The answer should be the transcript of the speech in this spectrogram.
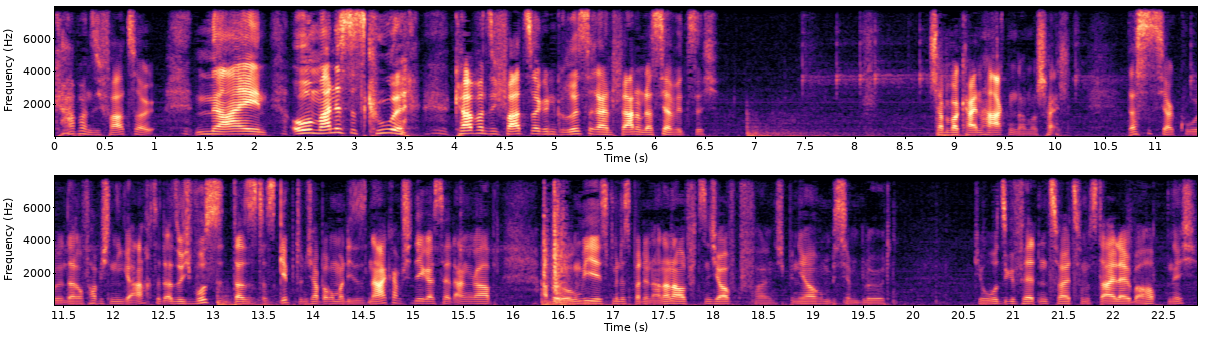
Kapern Sie Fahrzeuge. Nein! Oh Mann, ist das cool! Kapern Sie Fahrzeuge in größerer Entfernung, das ist ja witzig. Ich habe aber keinen Haken dann wahrscheinlich. Das ist ja cool. Darauf habe ich nie geachtet. Also ich wusste, dass es das gibt und ich habe auch immer dieses Nahkampfschläger-Set angehabt. Aber irgendwie ist mir das bei den anderen Outfits nicht aufgefallen. Ich bin ja auch ein bisschen blöd. Die Hose gefällt mir zwar jetzt vom Styler überhaupt nicht.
